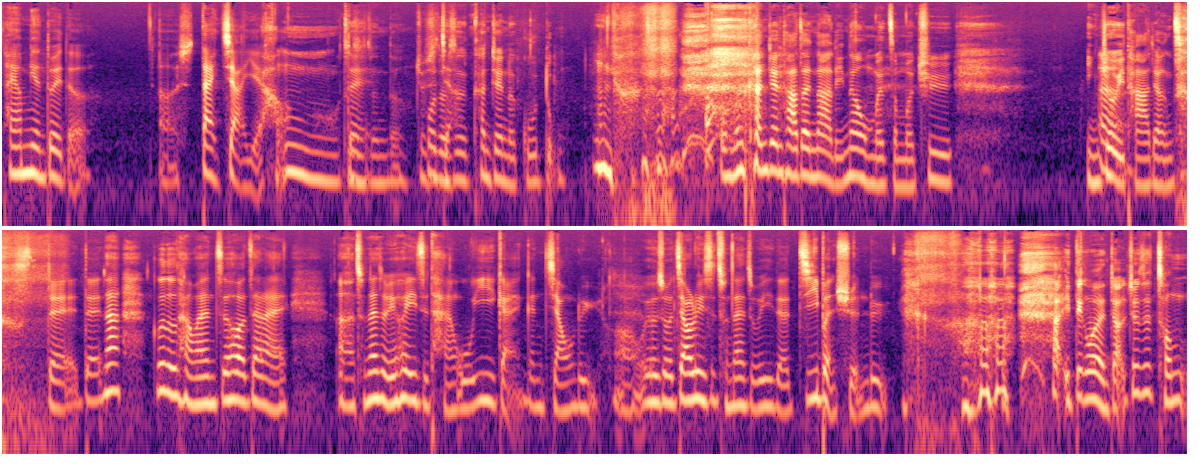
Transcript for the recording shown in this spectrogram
他要面对的呃代价也好。嗯，对，真的，或者是看见了孤独。嗯，我们看见他在那里，那我们怎么去营救于他这样子？嗯、对对，那孤独谈完之后，再来呃，存在主义会一直谈无意义感跟焦虑啊、哦。我就说焦虑是存在主义的基本旋律。他一定会很焦，就是从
